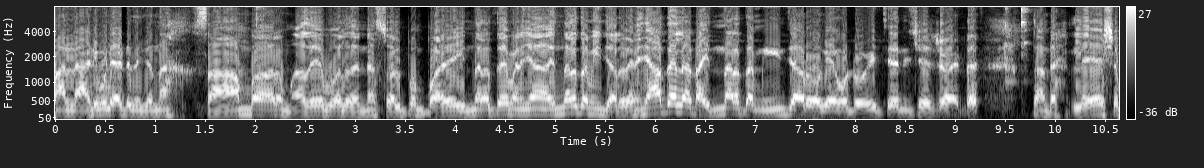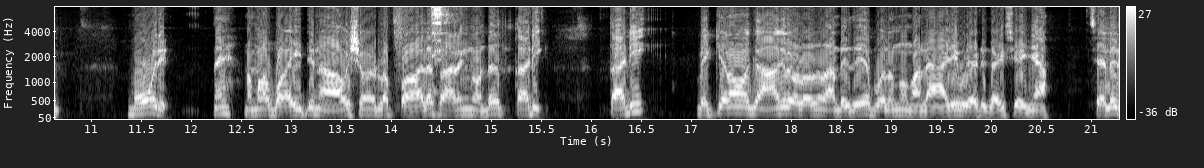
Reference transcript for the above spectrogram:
നല്ല അടിപൊളിയായിട്ട് നിൽക്കുന്ന സാമ്പാറും അതേപോലെ തന്നെ സ്വല്പം പഴയ ഇന്നലത്തെ ഞാൻ ഇന്നലത്തെ മീൻചാറ് അല്ല കേട്ടോ ഇന്നലത്തെ മീൻചാറും ഒക്കെ അങ്ങോട്ട് ഒഴിച്ചതിന് ശേഷമായിട്ട് താണ്ടെ ലേശം മോര്. ഏഹ് നമ്മളെ വയറ്റിന് ആവശ്യമായിട്ടുള്ള പല സാധനങ്ങളുണ്ട്. തടി തടി വെക്കണമെന്നൊക്കെ ആഗ്രഹമുള്ളവർക്ക് വേണ്ട ഇതേപോലെ ഒന്നും നല്ല അടിപൊളിയായിട്ട് കഴിച്ചു കഴിഞ്ഞാൽ ചിലർ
